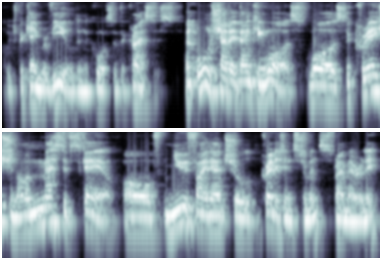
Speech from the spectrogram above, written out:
which became revealed in the course of the crisis. And all shadow banking was, was the creation on a massive scale of new financial credit instruments, primarily,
